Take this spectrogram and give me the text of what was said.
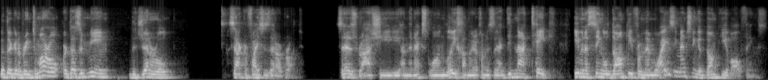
that they're going to bring tomorrow, or does it mean the general sacrifices that are brought? Says Rashi on the next one, I did not take even a single donkey from them. Why is he mentioning a donkey of all things?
